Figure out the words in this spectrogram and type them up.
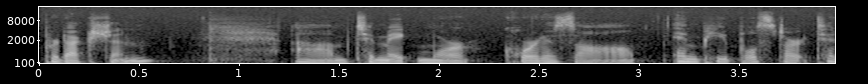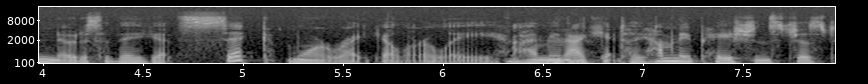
production um, to make more cortisol. And people start to notice that they get sick more regularly. I mean, I can't tell you how many patients just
